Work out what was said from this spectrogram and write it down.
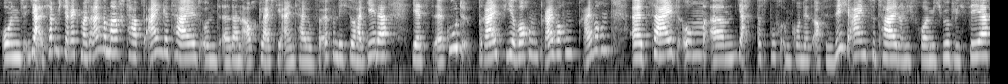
Und ja, ich habe mich direkt mal dran gemacht, habe es eingeteilt und äh, dann auch gleich die Einteilung veröffentlicht. So hat jeder jetzt äh, gut drei, vier Wochen, drei Wochen, drei Wochen äh, Zeit, um ähm, ja, das Buch im Grunde jetzt auch für sich einzuteilen und ich freue mich wirklich sehr,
